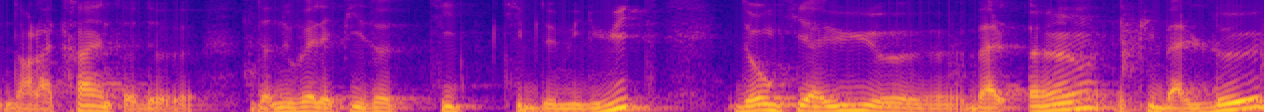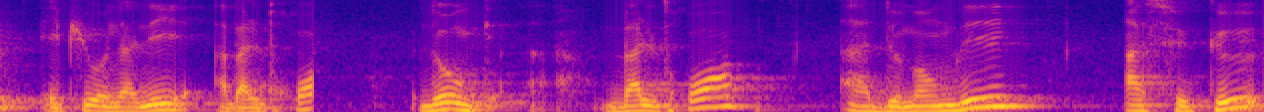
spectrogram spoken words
dans la crainte d'un nouvel épisode type, 2008. Donc il y a eu euh, BAL 1, et puis BAL 2, et puis on en est à BAL 3. Donc BAL 3 a demandé à ce que,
